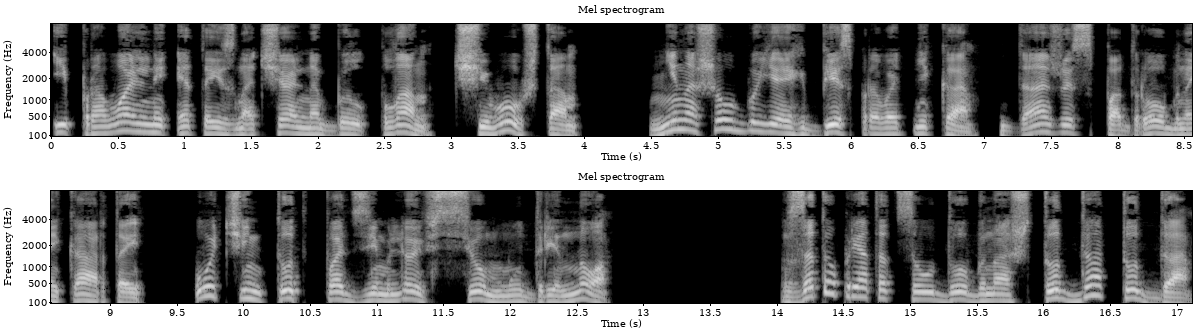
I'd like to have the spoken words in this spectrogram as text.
и провальный это изначально был план, чего уж там. Не нашел бы я их без проводника, даже с подробной картой. Очень тут под землей все мудрено. Зато прятаться удобно, что да, то да.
